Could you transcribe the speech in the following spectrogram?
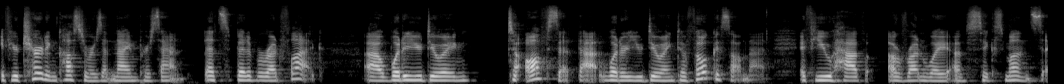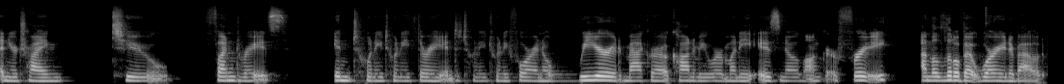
if you're churning customers at 9%, that's a bit of a red flag. Uh, what are you doing to offset that? What are you doing to focus on that? If you have a runway of six months and you're trying to fundraise in 2023 into 2024 in a weird macro economy where money is no longer free, I'm a little bit worried about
